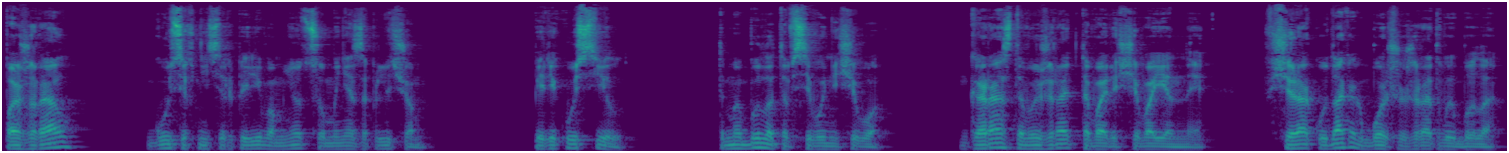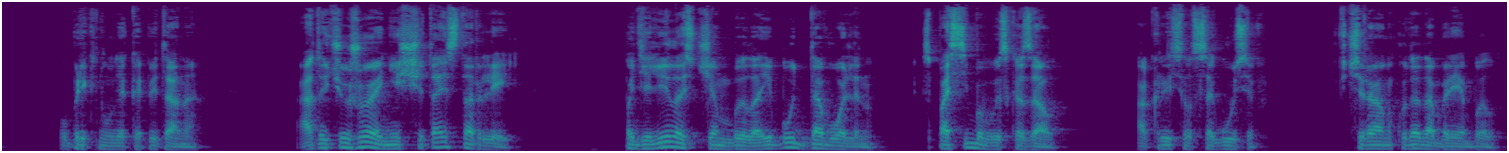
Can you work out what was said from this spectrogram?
Пожрал? Гусев нетерпеливо мнется у меня за плечом. Перекусил. Там и было-то всего ничего. Гораздо вы жрать, товарищи военные. Вчера куда как больше жратвы было. – упрекнул я капитана. «А ты чужое не считай, старлей. Поделилась, чем было, и будь доволен. Спасибо бы сказал», – окрысился Гусев. «Вчера он куда добрее был.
